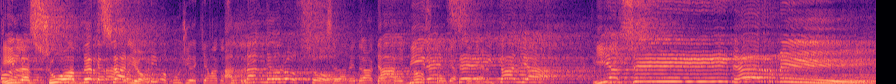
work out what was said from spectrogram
Il suo avversario. All'angolo rosso se la vedrà da Firenze. Italia, Yassin Ermi.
